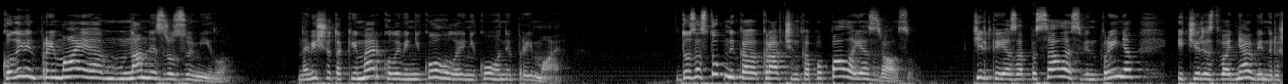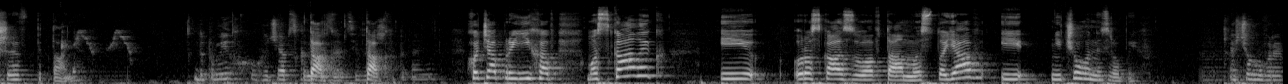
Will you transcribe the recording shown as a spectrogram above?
коли він приймає, нам не зрозуміло. Навіщо такий мер, коли він нікого нікого не приймає? До заступника Кравченка попала я зразу. Тільки я записалась, він прийняв, і через два дні він вирішив питання. Допоміг хоча б з каналізації? так. вирішити питання? Хоча приїхав москалик і розказував там, стояв і нічого не зробив. А що говорив?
